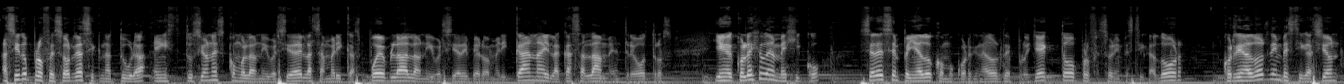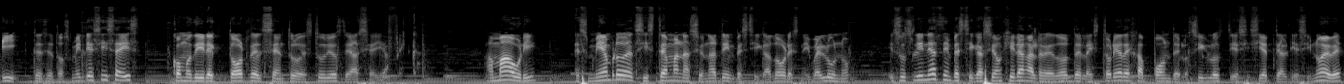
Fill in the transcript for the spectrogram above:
Ha sido profesor de asignatura en instituciones como la Universidad de las Américas Puebla, la Universidad Iberoamericana y la Casa LAM, entre otros, y en el Colegio de México se ha desempeñado como coordinador de proyecto, profesor investigador, coordinador de investigación y, desde 2016, como director del Centro de Estudios de Asia y África. Amauri es miembro del Sistema Nacional de Investigadores Nivel 1 y sus líneas de investigación giran alrededor de la historia de Japón de los siglos XVII al XIX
